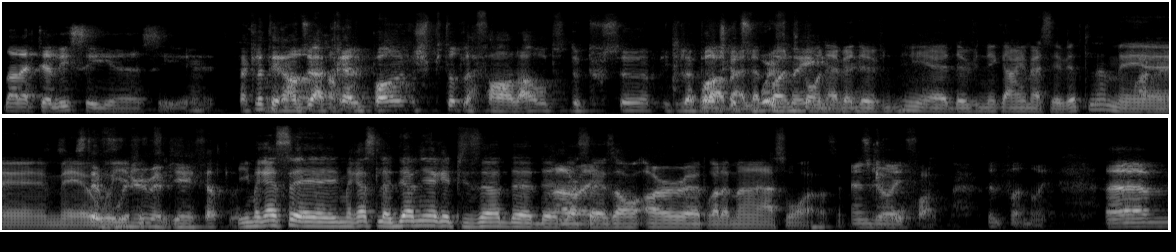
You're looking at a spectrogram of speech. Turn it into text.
dans la télé, c'est. euh, c'est, euh, Fait que là, t'es rendu après le punch, puis tout le fallout de tout ça, puis le Ouais, punch ben, que tu le punch qu'on avait deviné, euh, deviné quand même assez vite, là, mais, Ouais. euh, mais C'était oui, voulu, mais bien fait. là. Il me, reste, euh, il me reste le dernier épisode de, de la saison 1, euh, probablement à soir. enjoy. trop fun. C'est le fun, oui. Euh,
